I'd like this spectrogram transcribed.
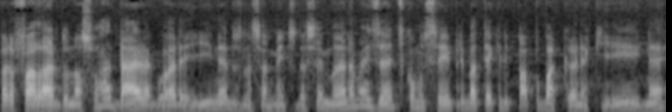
para falar do nosso radar agora aí, né, dos lançamentos da semana, mas antes, como sempre, bater aquele papo bacana aqui, né,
